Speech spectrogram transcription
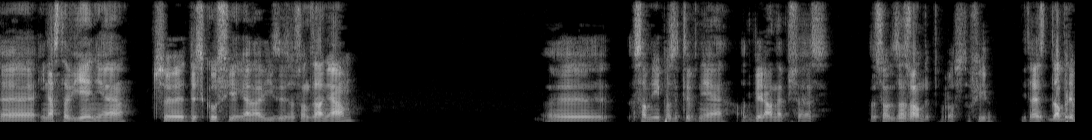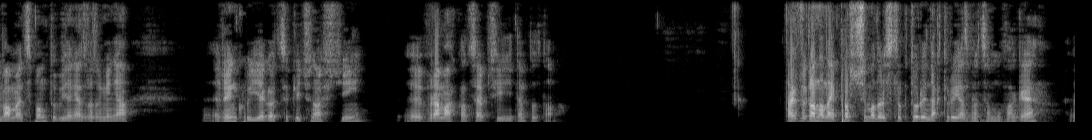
E, I nastawienie, czy dyskusje i analizy zarządzania y, są mniej pozytywnie odbierane przez zarządy po prostu firm. I to jest dobry moment z punktu widzenia zrozumienia rynku i jego cykliczności y, w ramach koncepcji Templetona. Tak wygląda najprostszy model struktury, na który ja zwracam uwagę. Y,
